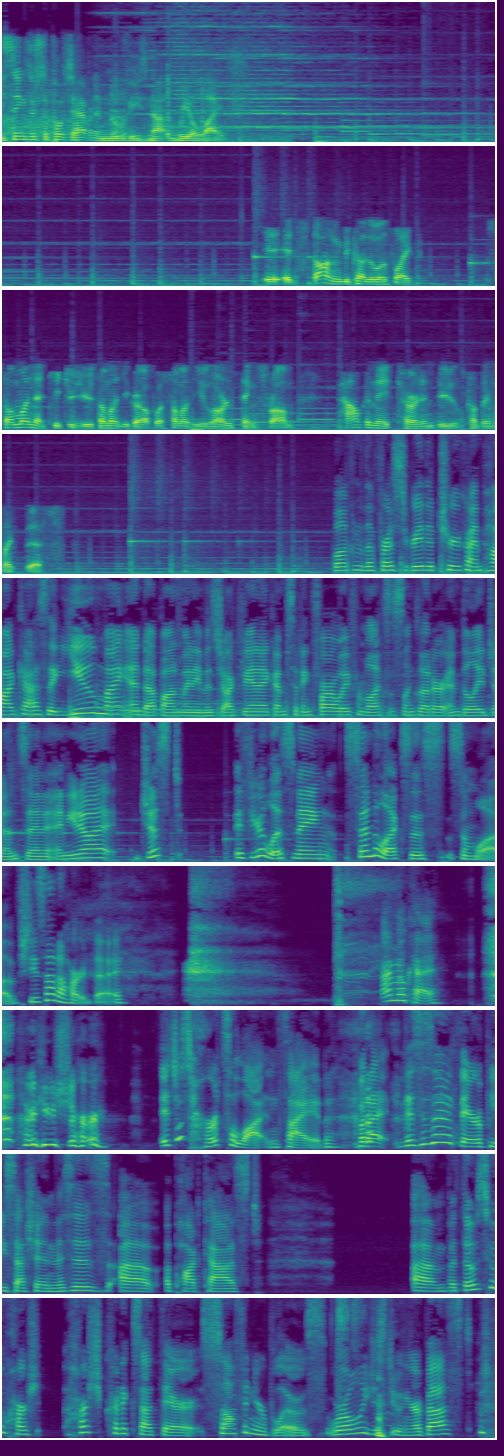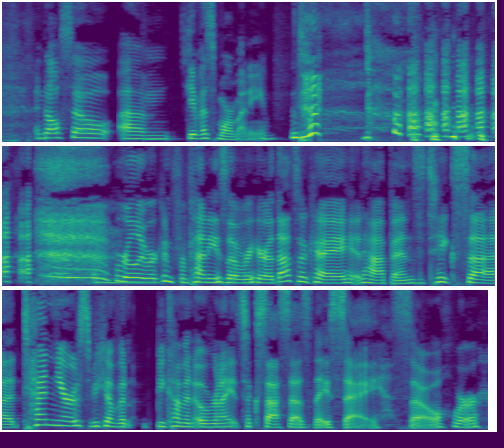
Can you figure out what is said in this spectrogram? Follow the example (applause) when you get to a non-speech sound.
These things are supposed to happen in movies, not real life. it, it stung because it was like someone that teaches you, someone that you grow up with, someone that you learn things from. How can they turn and do something like this? Welcome to the First Degree, the true crime podcast that you might end up on. My name is Jac Vanek. I'm sitting far away from Alexis Linkletter and Billy Jensen. And you know what? Just if you're listening, send Alexis some love. She's had a hard day. (sighs) I'm okay. (laughs) Are you sure? It just hurts a lot inside. But I (laughs) this isn't a therapy session. This is uh, a podcast. Um, but those who harsh harsh critics out there, soften your blows. We're only just doing our best. (laughs) And also, um, give us more money. (laughs) really working for pennies over here. That's okay. It happens. It takes uh, 10 years to become an become an overnight success, as they say. So we're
